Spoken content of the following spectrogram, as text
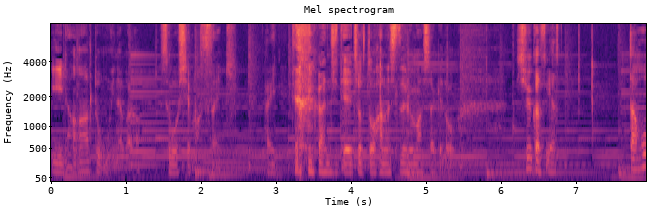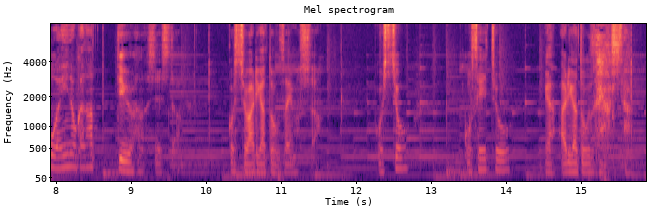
いいなと思いながら過ごしてます最近。はい。ってな感じでちょっとお話ずれましたけど就活やった方がいいのかなっていう話でした。ご視聴ありがとうございました。ご視聴ご清聴いやありがとうございました。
